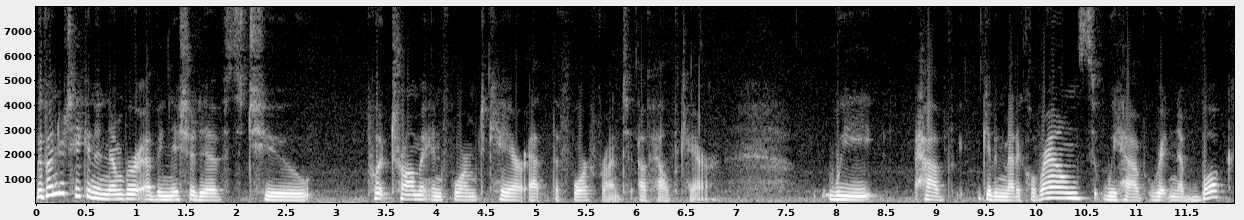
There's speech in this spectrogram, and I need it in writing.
We've undertaken a number of initiatives to put trauma-informed care at the forefront of healthcare. We have given medical rounds, we have written a book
